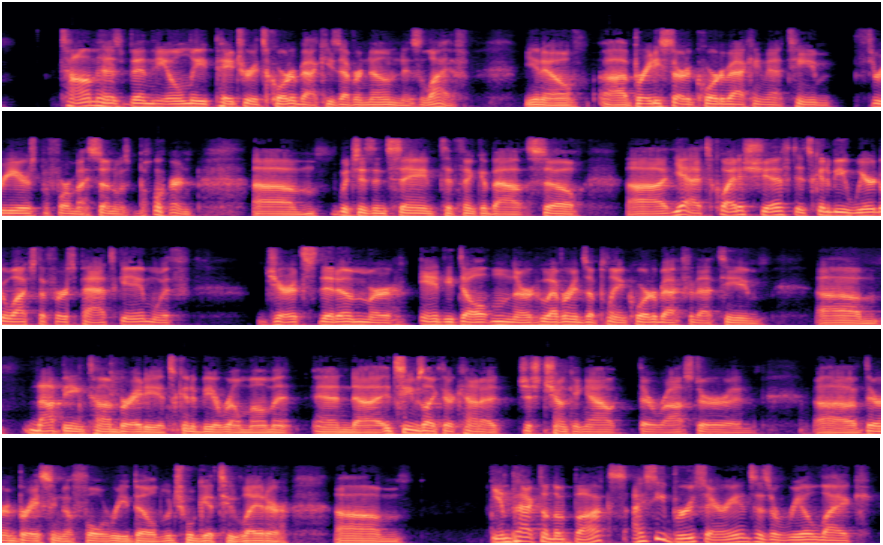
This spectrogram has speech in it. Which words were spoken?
Tom has been the only Patriots quarterback he's ever known in his life. You know, uh, Brady started quarterbacking that team three years before my son was born, um, which is insane to think about. So, uh, yeah, it's quite a shift. It's going to be weird to watch the first Pats game with Jarrett Stidham or Andy Dalton or whoever ends up playing quarterback for that team. Um, not being Tom Brady, it's going to be a real moment. And uh, it seems like they're kind of just chunking out their roster and uh, they're embracing a full rebuild, which we'll get to later. Um, impact on the Bucs, I see Bruce Arians as a real like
